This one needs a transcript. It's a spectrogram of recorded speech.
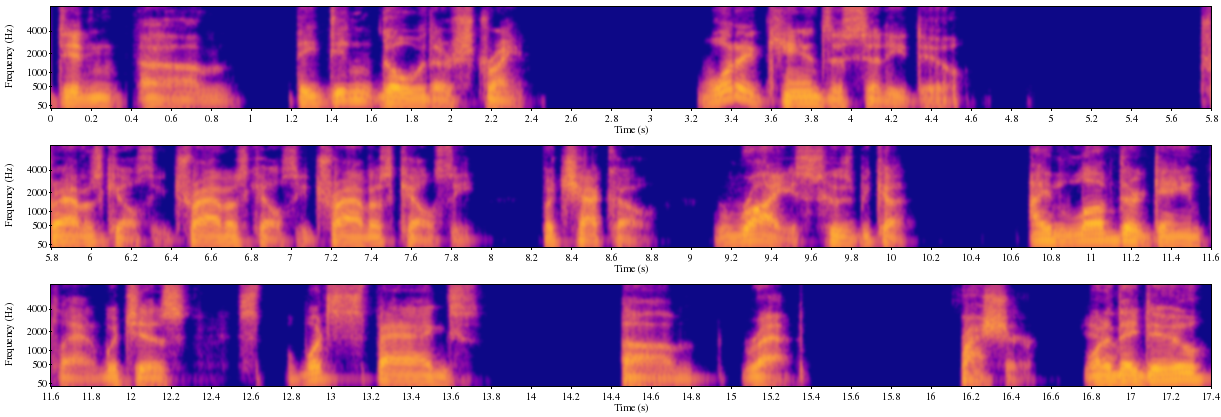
Didn't um they didn't go with their strength. What did Kansas City do? Travis Kelce, Travis Kelce, Travis Kelce, Pacheco, Rice, who's because I love their game plan, which is what's Spags um, rep? Pressure. What did they do?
